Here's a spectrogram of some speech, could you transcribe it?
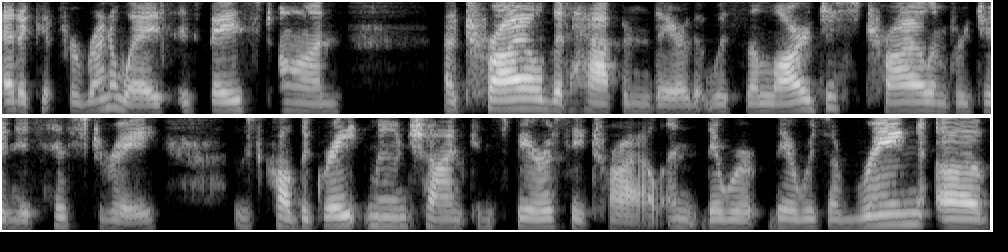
Etiquette for Runaways, is based on a trial that happened there that was the largest trial in Virginia's history. It was called the Great Moonshine Conspiracy Trial, and there were there was a ring of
